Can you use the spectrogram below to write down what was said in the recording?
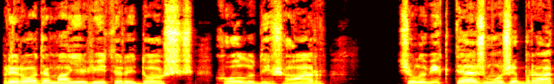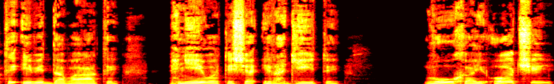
Природа має вітер і дощ, холод і жар. Чоловік теж може брати і віддавати, гніватися і радіти, вуха й очі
